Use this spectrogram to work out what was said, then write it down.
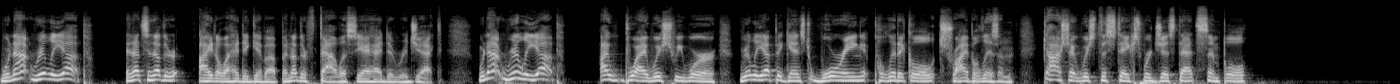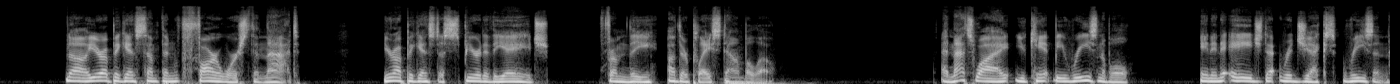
we're not really up. And that's another idol I had to give up, another fallacy I had to reject. We're not really up. I, boy, I wish we were really up against warring political tribalism. Gosh, I wish the stakes were just that simple. No, you're up against something far worse than that. You're up against a spirit of the age from the other place down below. And that's why you can't be reasonable in an age that rejects reason.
